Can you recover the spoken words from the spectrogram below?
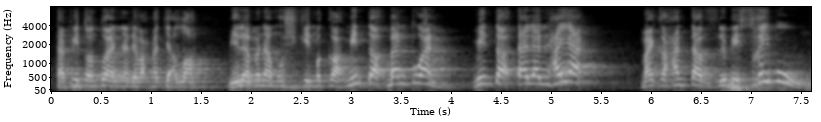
Tapi tuan-tuan yang dirahmati Allah, bila mana musyrikin Mekah minta bantuan, minta talan hayat, mereka hantar lebih seribu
